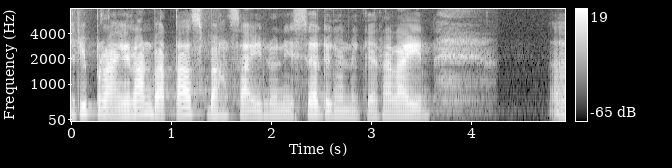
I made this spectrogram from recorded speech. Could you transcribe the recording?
jadi perairan batas bangsa Indonesia dengan negara lain. E,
